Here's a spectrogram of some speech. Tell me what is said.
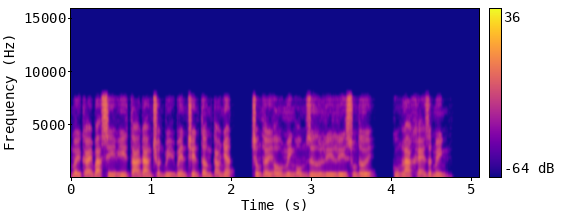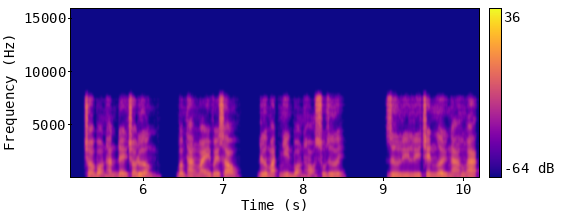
Mấy cái bác sĩ y tá đang chuẩn bị bên trên tầng cao nhất, trông thấy âu minh ôm dư lý lý xuống tới, cũng là khe giật mình. Cho bọn hắn để cho đường, bấm thang máy về sau, đưa mắt nhìn bọn họ xuống dưới. Dư lý lý trên người ngã hung ác,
